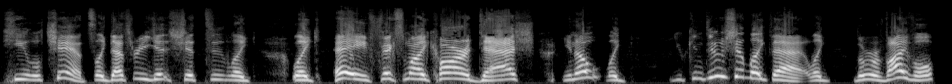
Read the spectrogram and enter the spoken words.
heel chance. Like that's where you get shit to like like hey, fix my car, dash. You know, like you can do shit like that. Like the revival,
